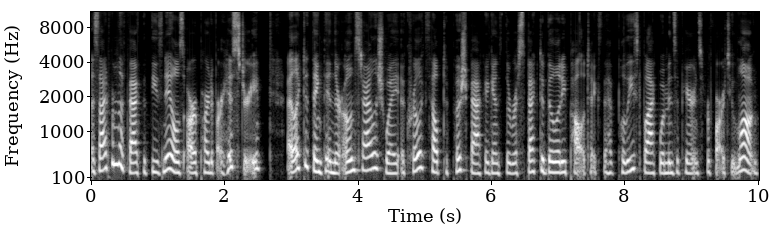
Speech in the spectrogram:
Aside from the fact that these nails are a part of our history, I like to think that in their own stylish way, acrylics help to push back against the respectability politics that have policed black women's appearance for far too long.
